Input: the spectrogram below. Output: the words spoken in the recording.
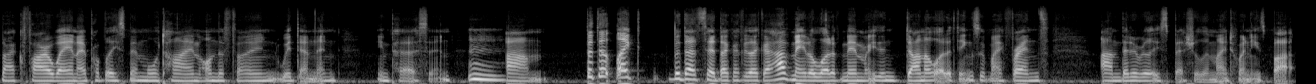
like far away, and I probably spend more time on the phone with them than in person. Mm. Um, but that like, but that said, like I feel like I have made a lot of memories and done a lot of things with my friends um, that are really special in my twenties. But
